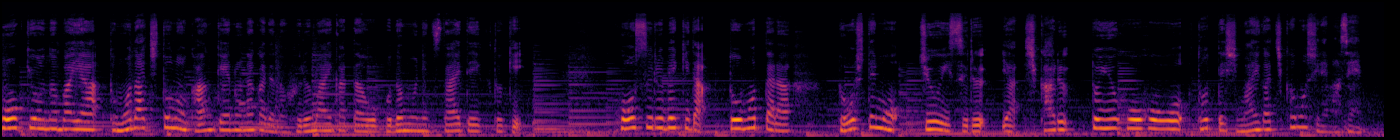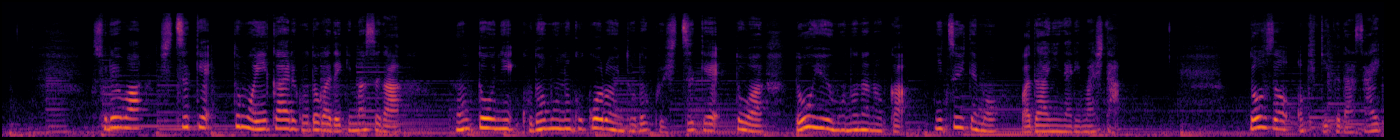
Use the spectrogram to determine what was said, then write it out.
公共の場や友達との関係の中での振る舞い方を子供に伝えていく時こうするべきだと思ったらどうしても注意するや叱るという方法をとってしまいがちかもしれません。それはしつけとも言い換えることができますが本当に子どもの心に届くしつけとはどういうものなのかについても話題になりました。どうぞお聞きください。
